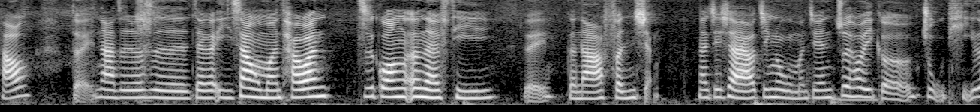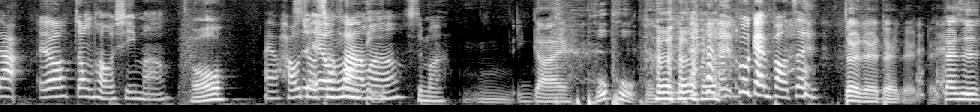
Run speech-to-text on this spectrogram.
好，对，那这就是这个以上我们台湾之光 NFT 对跟大家分享。那接下来要进入我们今天最后一个主题啦。哎呦，重头戏吗？哦，哎呦好久成 Alpha 问题，吗？是吗？该普普普普。不敢保证。对对对对对，但是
